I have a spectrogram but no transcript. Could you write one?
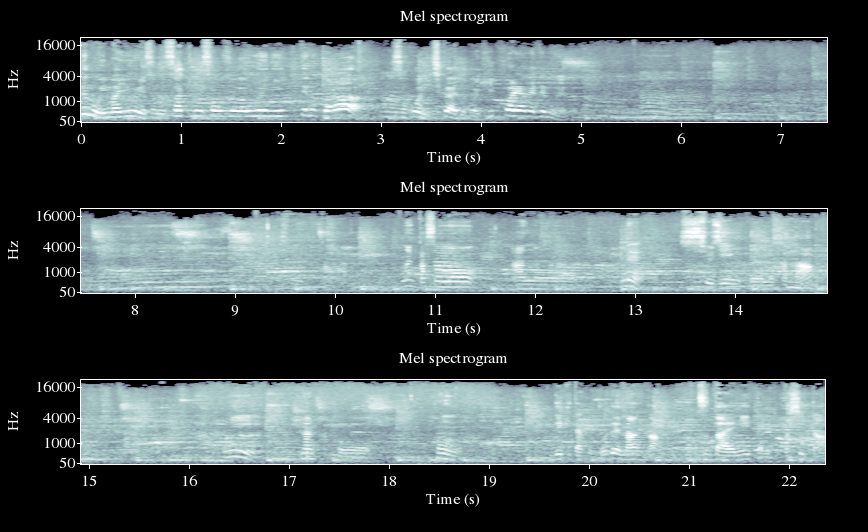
でも今言うようにその先に想像が上に行ってるから、そこに近いところに引っ張り上げてるんやと思う。なんかそのあのね主人公の方になんかこう本できたことでなんか伝えに行ったりとかした？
